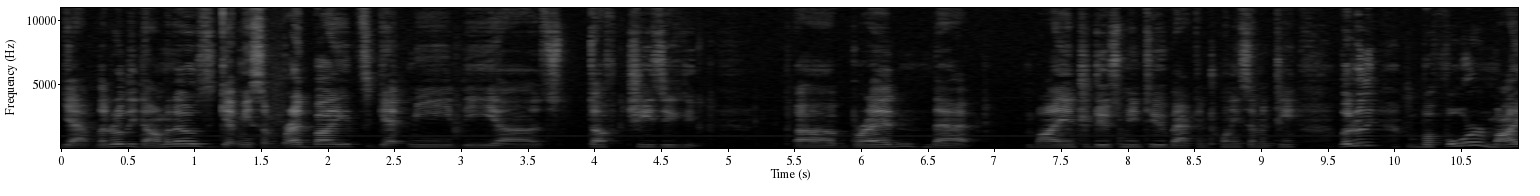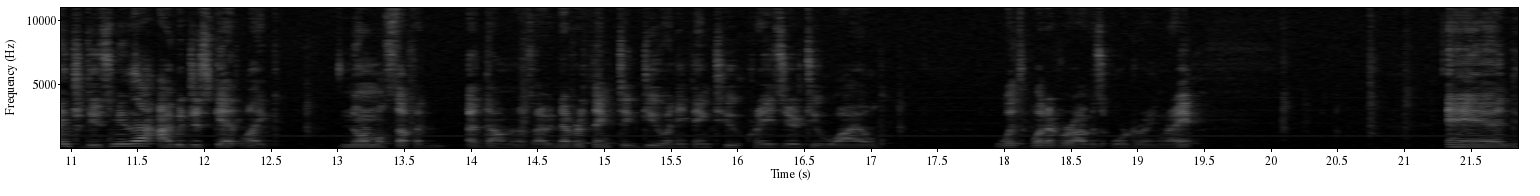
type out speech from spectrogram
yeah, literally Domino's. Get me some bread bites. Get me the uh, stuffed cheesy uh, bread that Mai introduced me to back in 2017. Literally, before Mai introduced me to that, I would just get like normal stuff at, at Domino's. I would never think to do anything too crazy or too wild with whatever I was ordering, right? And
